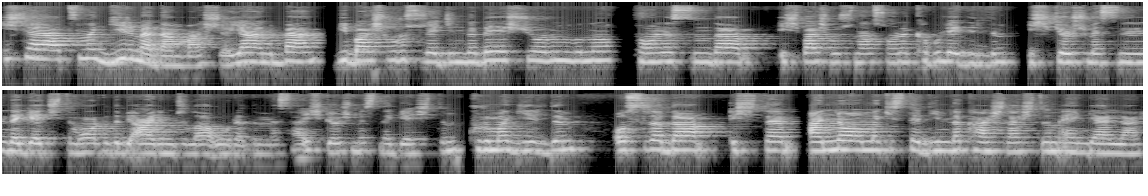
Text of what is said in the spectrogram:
İş hayatına girmeden başlıyor. Yani ben bir başvuru sürecinde de yaşıyorum bunu. Sonrasında iş başvurusundan sonra kabul edildim. İş görüşmesini de geçtim. Orada da bir ayrımcılığa uğradım mesela. İş görüşmesine geçtim. Kuruma girdim. O sırada işte anne olmak istediğimde karşılaştığım engeller,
